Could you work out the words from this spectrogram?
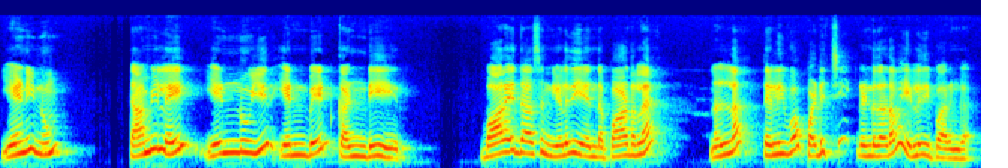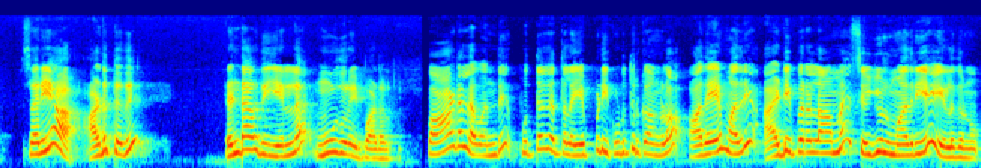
எனினும் தமிழை என்னுயிர் என்பேன் கண்டீர். பாரதிதாசன் எழுதிய இந்த பாடலை நல்லா தெளிவாக படித்து ரெண்டு தடவை எழுதி பாருங்க. சரியா? அடுத்தது ரெண்டாவது இயல்ல மூதுரை பாடல். பாடலை வந்து புத்தகத்தில் எப்படி கொடுத்துருக்காங்களோ அதே மாதிரி அடிபெறலாமல் செய்யுள் மாதிரியே எழுதணும்.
